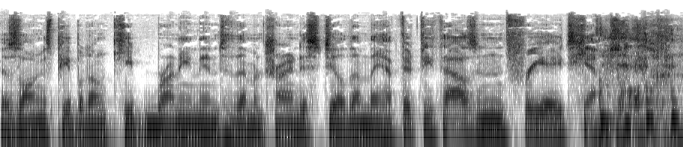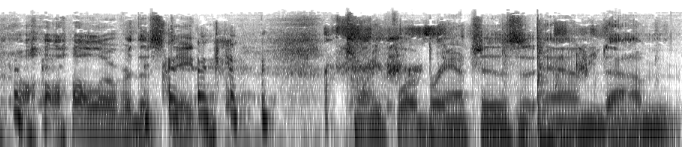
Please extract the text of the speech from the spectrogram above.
as long as people don't keep running into them and trying to steal them, they have 50,000 free ATMs all, all, over the state, 24 branches. And, um,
